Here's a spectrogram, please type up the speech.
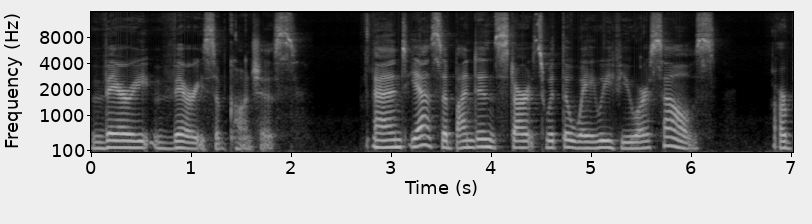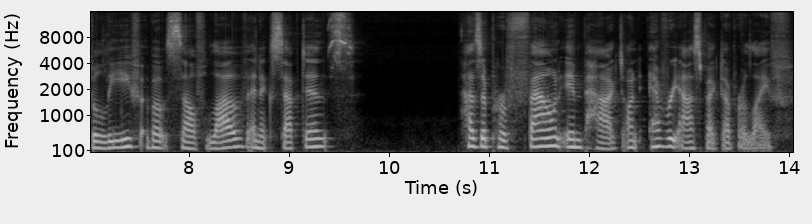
very, very subconscious. And yes, abundance starts with the way we view ourselves. Our belief about self love and acceptance has a profound impact on every aspect of our life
